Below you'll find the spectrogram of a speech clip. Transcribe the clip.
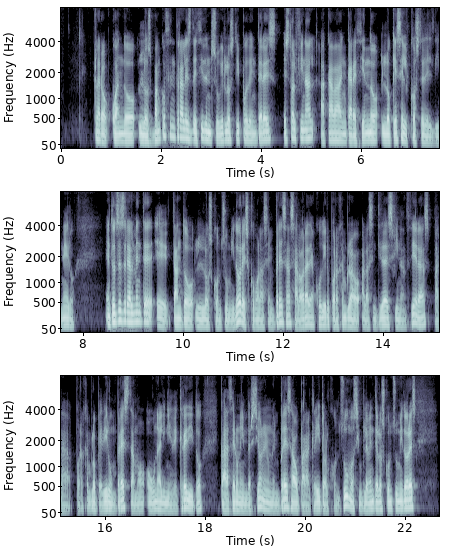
Claro, cuando los bancos centrales deciden subir los tipos de interés, esto al final acaba encareciendo lo que es el coste del dinero. Entonces, realmente, eh, tanto los consumidores como las empresas, a la hora de acudir, por ejemplo, a las entidades financieras para, por ejemplo, pedir un préstamo o una línea de crédito para hacer una inversión en una empresa o para el crédito al consumo, simplemente los consumidores,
